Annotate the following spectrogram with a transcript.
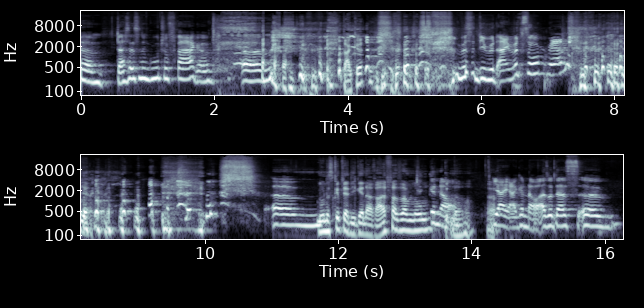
Ähm, das ist eine gute Frage. ähm, Danke. müssen die mit einbezogen werden? ähm, Nun, es gibt ja die Generalversammlung. Genau. genau. Ja. ja. ja, genau. Also das ähm,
